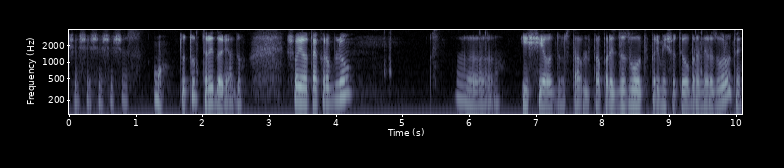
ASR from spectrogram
Щас, щас, щас, щас, щас. О, то тут три до ряду. Якщо я отак роблю. е, І ще один ставлю прапорець, дозволити перемішувати обрані розвороти,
